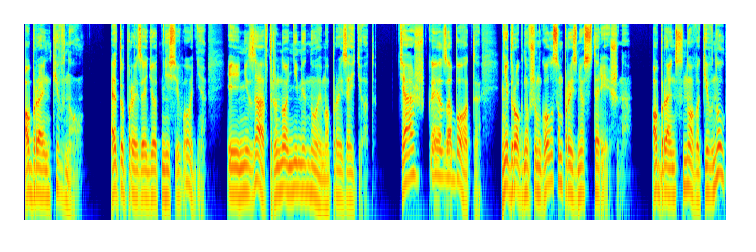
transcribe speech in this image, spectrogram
О'Брайен кивнул. «Это произойдет не сегодня и не завтра, но неминуемо произойдет тяжкая забота», — недрогнувшим голосом произнес старейшина. О'Брайен снова кивнул.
